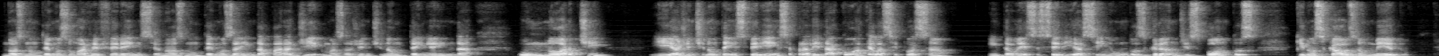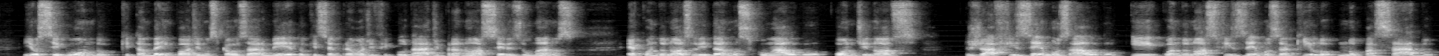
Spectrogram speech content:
nós não temos uma referência, nós não temos ainda paradigmas, a gente não tem ainda um norte e a gente não tem experiência para lidar com aquela situação. Então, esse seria, assim, um dos grandes pontos que nos causam medo. E o segundo, que também pode nos causar medo, que sempre é uma dificuldade para nós, seres humanos, é quando nós lidamos com algo onde nós já fizemos algo e quando nós fizemos aquilo no passado,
